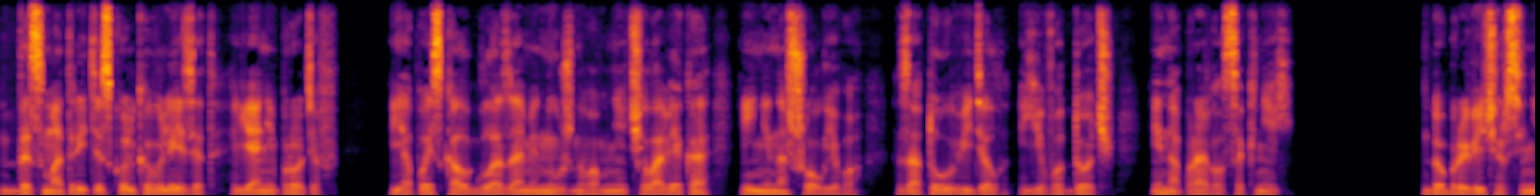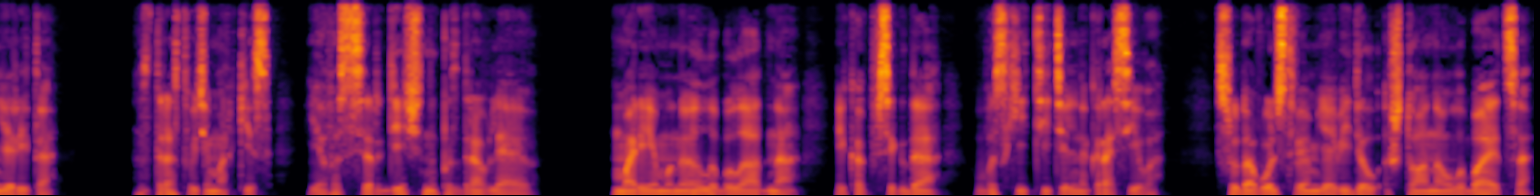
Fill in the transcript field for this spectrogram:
«Да смотрите, сколько влезет, я не против». Я поискал глазами нужного мне человека и не нашел его, зато увидел его дочь и направился к ней. «Добрый вечер, сеньорита». «Здравствуйте, Маркиз. Я вас сердечно поздравляю». Мария Мануэла была одна и, как всегда, восхитительно красива. С удовольствием я видел, что она улыбается,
